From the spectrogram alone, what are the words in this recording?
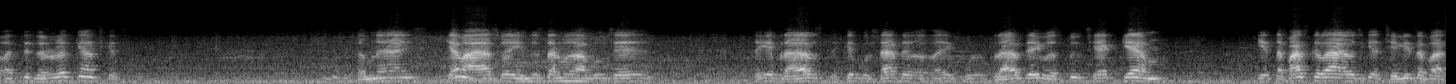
વચ્ચે જરૂરત ક્યાં છે? તમને કેમ આયા છો? હિન્દુસ્તાનમાં આવવું છે? કે પ્રારબ્ધ કે પુરુષાર્થ અહીં જેવી વસ્તુ છે કેમ? એ તપાસ કરવા આવ્યો છે કે છેલ્લી તપાસ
